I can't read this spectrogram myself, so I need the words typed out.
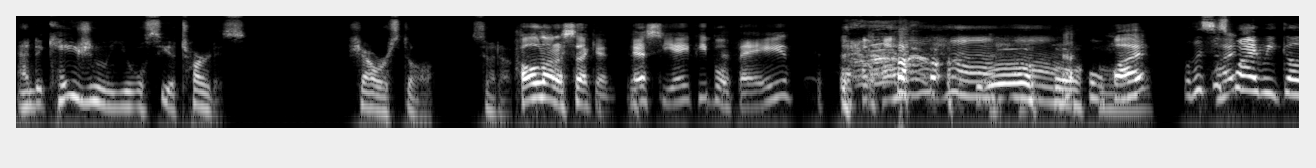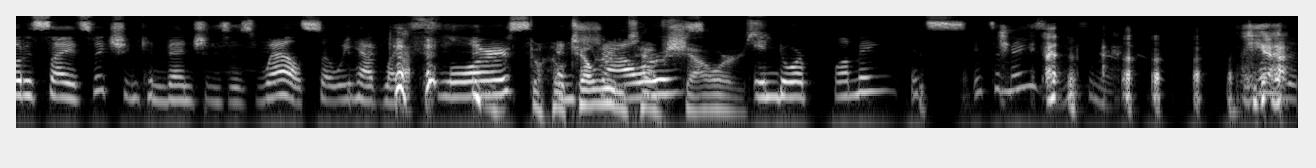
and occasionally you will see a TARDIS shower stall set up. Hold on a second. SCA people bathe? What? Well, this is What? why we go to science fiction conventions as well. So we have like floors The and hotel rooms have showers, showers. indoor plumbing. It's it's amazing, isn't it? Yeah.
